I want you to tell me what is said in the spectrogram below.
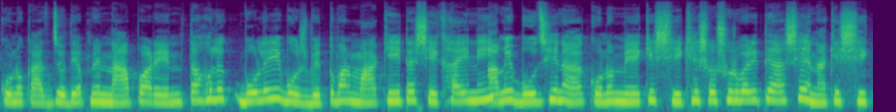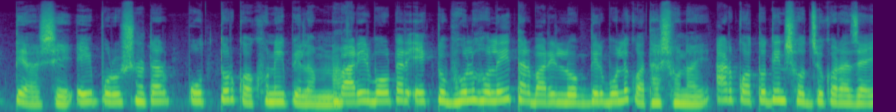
কোনো কাজ যদি আপনি না পারেন, তাহলে বলেই বসবে, তোমার মাকে এটা শেখায়নি? আমি বুঝি না, কোনো মেয়েকে শিখে শ্বশুর বাড়িতে আসে, নাকি শিখতে আসে? এই প্রশ্নটার উত্তর কখনোই পেলাম না। বাড়ির বউটার একটু ভুল হলেই তার বাড়ির লোকদের বলে কথা শোনায়। আর কতদিন সহ্য করা যায়?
